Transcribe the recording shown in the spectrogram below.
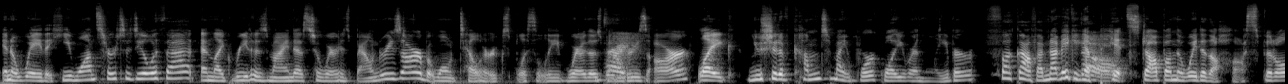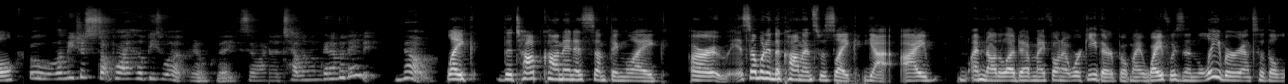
in a way that he wants her to deal with that and like read his mind as to where his boundaries are but won't tell her explicitly where those boundaries right. are. Like you should have come to my work while you were in labor? Fuck off. I'm not making no. a pit stop on the way to the hospital. Oh let me just stop by hubby's work real quick so i'm gonna tell him i'm gonna have a baby. No. Like the top comment is something like or someone in the comments was like, "Yeah, I I'm not allowed to have my phone at work either, but my wife was in labor and so the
